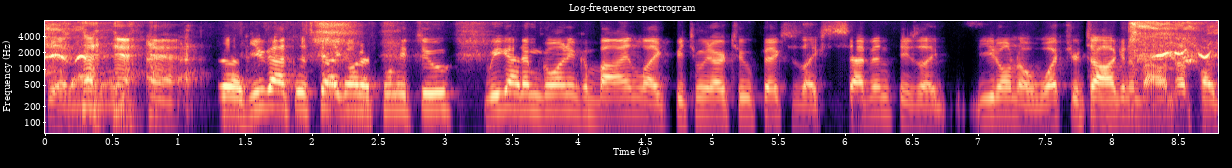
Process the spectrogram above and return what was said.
shit him. They're like, you got this guy going at 22. We got him going and combined like between our two picks is like seventh. He's like, you don't know what you're talking about. That's like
